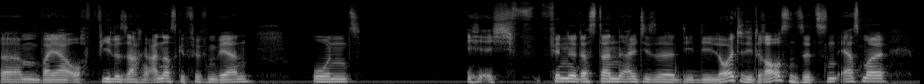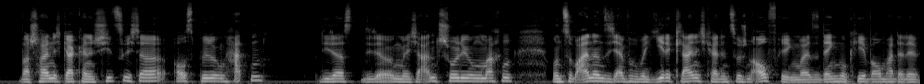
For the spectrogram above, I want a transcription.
ähm, weil ja auch viele Sachen anders gepfiffen werden. Und ich, ich finde, dass dann halt diese, die, die Leute, die draußen sitzen, erstmal wahrscheinlich gar keine Schiedsrichterausbildung hatten die, das, die da irgendwelche Anschuldigungen machen und zum anderen sich einfach über jede Kleinigkeit inzwischen aufregen, weil sie denken, okay, warum hat er der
